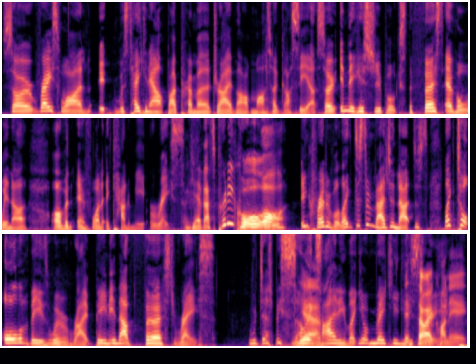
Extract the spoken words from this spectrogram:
So race 1, it was taken out by Prema driver Marta Garcia. So in the history books, the first ever winner of an F1 Academy race. Yeah, that's pretty cool. Oh, incredible. Like, just imagine that. Just like to all of these women, right? Being in that first race would just be so Yeah. exciting. Like, you're making It's so iconic.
